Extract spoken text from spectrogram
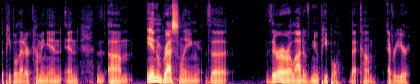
the people that are coming in. And um, in wrestling, the there are a lot of new people that come every year,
